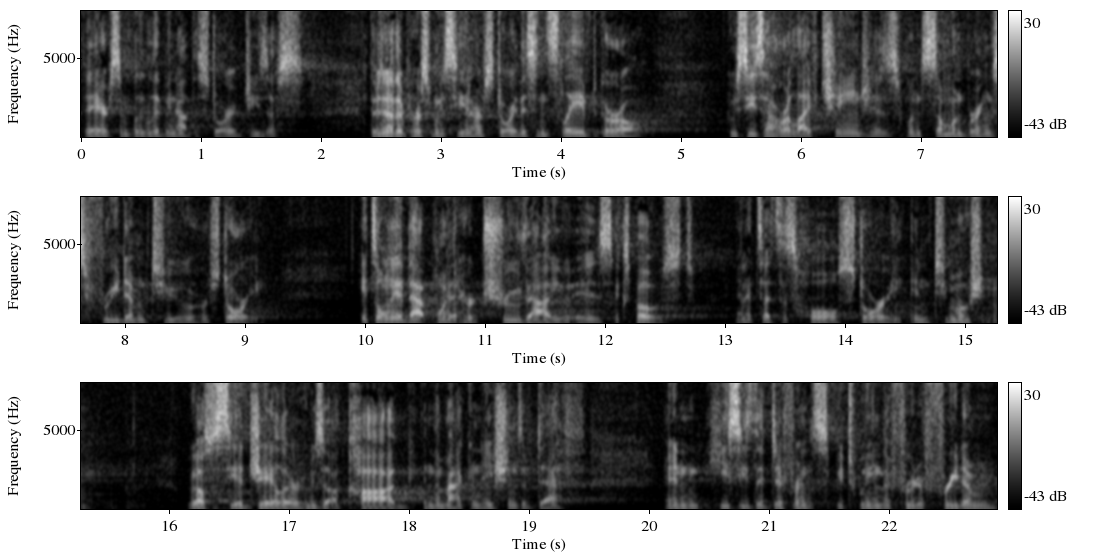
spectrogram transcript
they are simply living out the story of Jesus. There's another person we see in our story, this enslaved girl who sees how her life changes when someone brings freedom to her story. It's only at that point that her true value is exposed, and it sets this whole story into motion. We also see a jailer who's a cog in the machinations of death, and he sees the difference between the fruit of freedom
